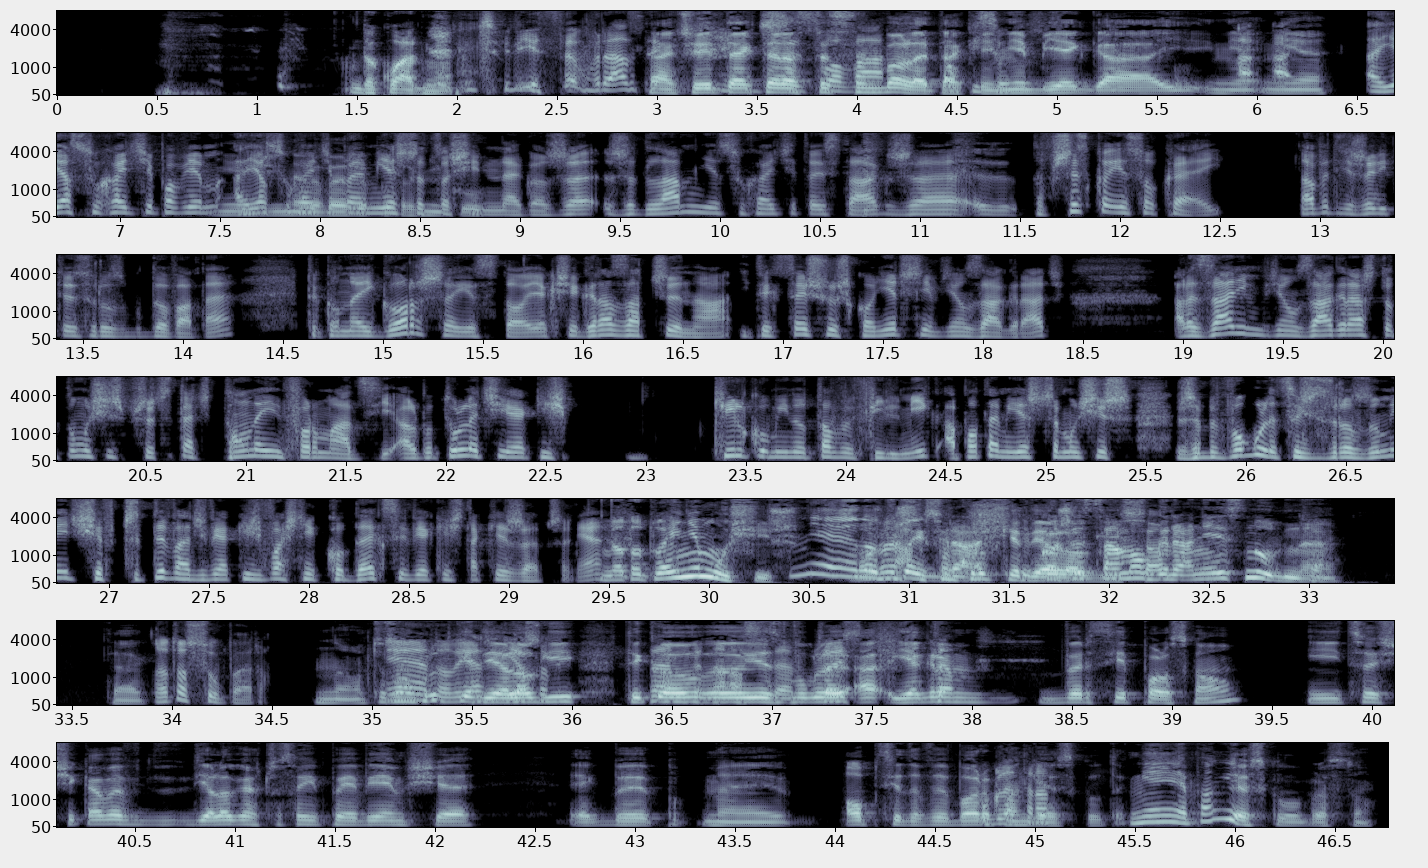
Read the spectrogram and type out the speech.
Dokładnie. Czyli jest obrazek. Tak, czyli tak jak teraz te słowa symbole takie, nie biega i nie... A- a- nie... A ja słuchajcie powiem, a ja słuchajcie powiem po jeszcze coś innego, że, że dla mnie słuchajcie to jest tak, że y, to wszystko jest ok, nawet jeżeli to jest rozbudowane, tylko najgorsze jest to, jak się gra zaczyna i ty chcesz już koniecznie w nią zagrać, ale zanim w nią zagrasz, to tu musisz przeczytać tonę informacji, albo tu leci jakiś kilkuminutowy filmik, a potem jeszcze musisz, żeby w ogóle coś zrozumieć, się wczytywać w jakieś właśnie kodeksy, w jakieś takie rzeczy, nie? No to tutaj nie musisz. Nie, no Możesz tutaj są grać, krótkie tylko, dialogi. że samo są... granie jest nudne. Tak. Tak. No to super. No, to Nie, są no, krótkie ja- ja dialogi, zęby tylko jest w ogóle. Jest- A ja gram wersję polską i co jest ciekawe, w dialogach czasami pojawiają się jakby e, opcje do wyboru po angielsku. Tak, Nie, nie, po angielsku po prostu.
